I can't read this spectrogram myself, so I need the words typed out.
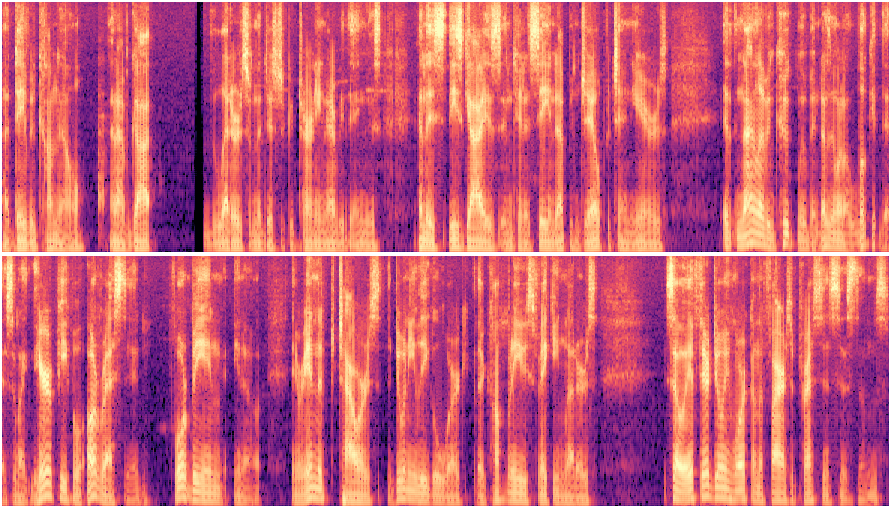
uh, David Connell. And I've got the letters from the district attorney and everything. This and these these guys in Tennessee end up in jail for ten years. The 9/11 kook movement doesn't want to look at this. I'm like, here are people arrested for being, you know, they were in the towers, they're doing illegal work. Their company is faking letters. So if they're doing work on the fire suppression systems,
